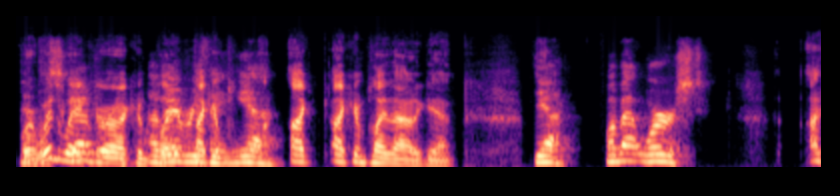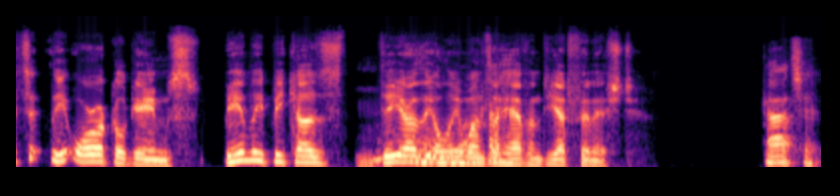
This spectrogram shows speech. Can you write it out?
Where Wind Waker, I can play. I can, yeah, I, I can play that again. yeah. What about worst? I said the Oracle games mainly because Mm. they are the Ooh, only ones I haven't yet finished. Gotcha.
